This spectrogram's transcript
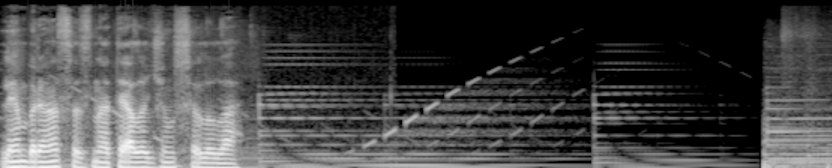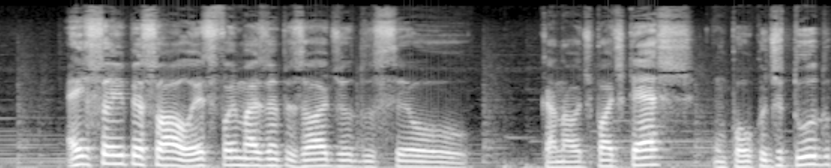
lembranças na tela de um celular. É isso aí, pessoal. Esse foi mais um episódio do seu canal de podcast, um pouco de tudo.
